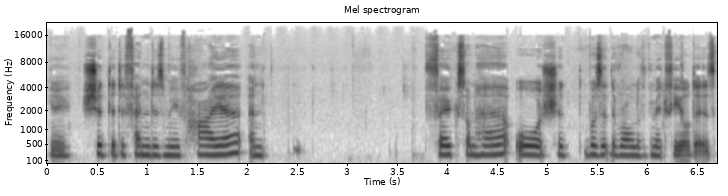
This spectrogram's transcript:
You know, should the defenders move higher and focus on her, or should was it the role of the midfielders?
